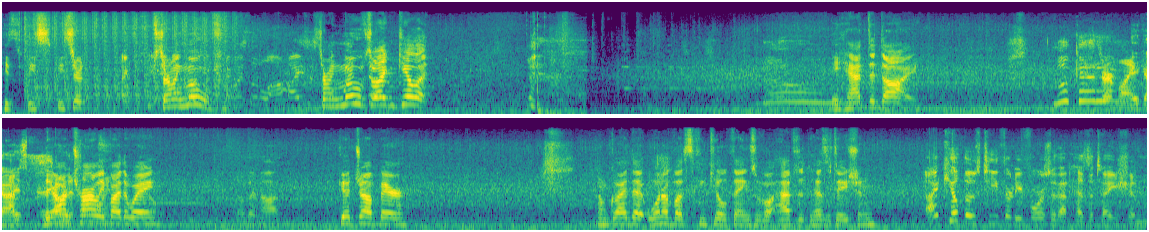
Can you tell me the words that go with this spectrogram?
He's he's he's start- Sterling, move. into his little eyes. It's Sterling move so I can kill it. He had to die. Look at Serve him. Hey, guys. I'm They're on Charlie, by the way. No, they're not. Good job, Bear. I'm glad that one of us can kill things without hes- hesitation. I killed those T-34s without hesitation.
